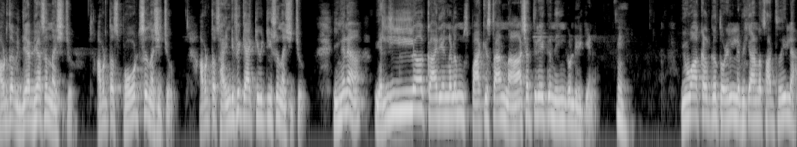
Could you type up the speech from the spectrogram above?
അവിടുത്തെ വിദ്യാഭ്യാസം നശിച്ചു. അവിടുത്തെ സ്പോർട്സ് നശിച്ചു. അവിടുത്തെ സയന്റിഫിക് ആക്ടിവിറ്റീസ് നശിച്ചു. ഇങ്ങനെ എല്ലാ കാര്യങ്ങളും പാകിസ്ഥാൻ നാശത്തിലേക്ക് നീങ്ങിക്കൊണ്ടിരിക്കുകയാണ്. യുവാക്കൾക്ക് തൊഴിൽ ലഭിക്കാനുള്ള സാധ്യതയില്ല.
